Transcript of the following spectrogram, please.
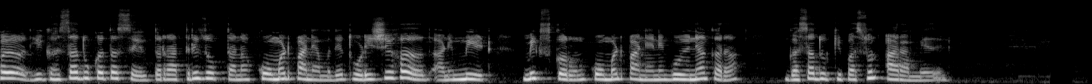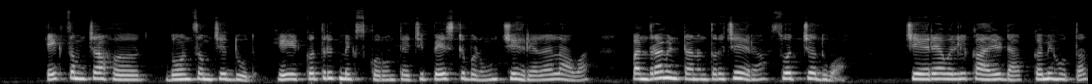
हळद ही घसा दुखत असेल तर रात्री झोपताना कोमट पाण्यामध्ये थोडीशी हळद आणि मीठ मिक्स करून कोमट पाण्याने गुळण्या करा. घसादुखीपासून आराम मिळेल. एक चमचा हळद दोन चमचे दूध हे एकत्रित मिक्स करून त्याची पेस्ट बनवून चेहऱ्याला लावा. पंधरा मिनिटानंतर चेहरा स्वच्छ धुवा. चेहऱ्यावरील काळे डाग कमी होतात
